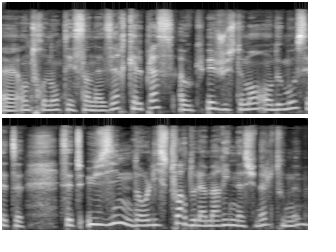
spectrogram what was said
euh, entre Nantes et Saint-Nazaire. Quelle place a occupé justement, en deux mots, cette, cette usine dans l'histoire de la Marine nationale tout de même?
